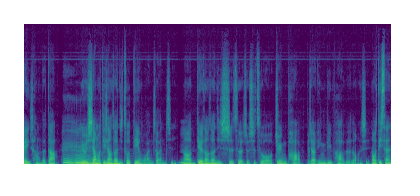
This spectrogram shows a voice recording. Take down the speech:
非常的大，嗯，比如像我第一张专辑做电玩专辑，嗯、然后第二张专辑实则就是做 dream pop 比较 indie pop 的东西。那我第三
